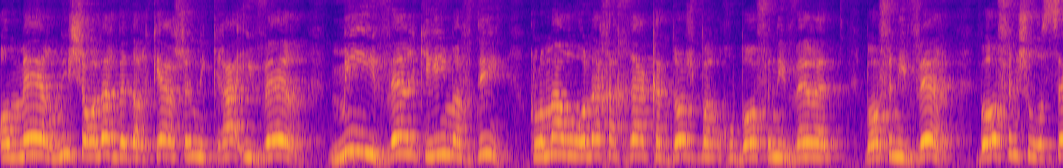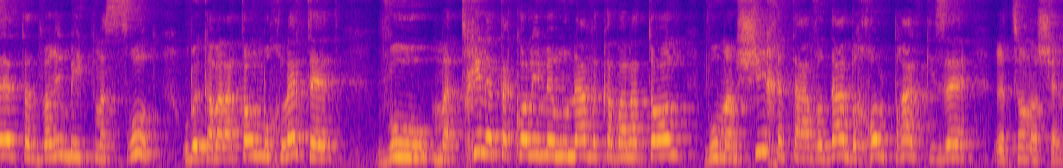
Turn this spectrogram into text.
אומר מי שהולך בדרכי השם נקרא עיוור מי עיוור כי אם עבדי כלומר הוא הולך אחרי הקדוש ברוך הוא באופן עיוורת באופן עיוור באופן שהוא עושה את הדברים בהתמסרות ובקבלתו מוחלטת והוא מתחיל את הכל עם אמונה וקבלת עול, והוא ממשיך את העבודה בכל פרט, כי זה רצון השם.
